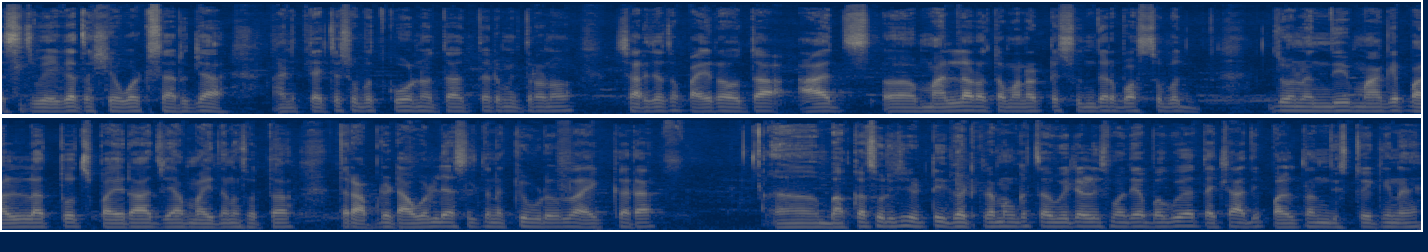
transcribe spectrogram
तसेच वेगाचा शेवट सर्जा आणि त्याच्यासोबत कोण होता. तर मित्रांनो सर्जाचा पायरा होता. आज अ, होता मला वाटतं सुंदर बॉससोबत जो नंदी मागे पाळला तोच पायरा आज या मैदानात होता. तर अपडेट आवडली असेल तर नक्की व्हिडिओला लाईक करा. बाकासुरीची किट्टी गट क्रमांक चव्वेचाळीसमध्ये बघूया त्याच्या आधी पळताना दिसतोय की नाही.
